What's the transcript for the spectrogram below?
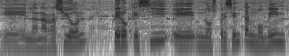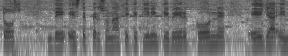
eh, en la narración, pero que sí eh, nos presentan momentos de este personaje que tienen que ver con ella en,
